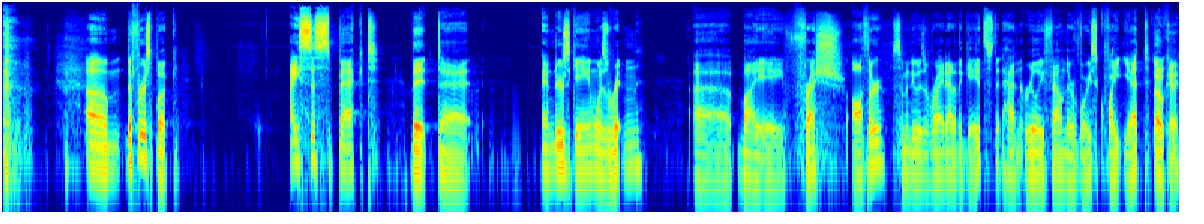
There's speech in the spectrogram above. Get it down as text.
um, the first book, I suspect that uh, Ender's Game was written uh, by a fresh author, somebody who was right out of the gates that hadn't really found their voice quite yet. Okay.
